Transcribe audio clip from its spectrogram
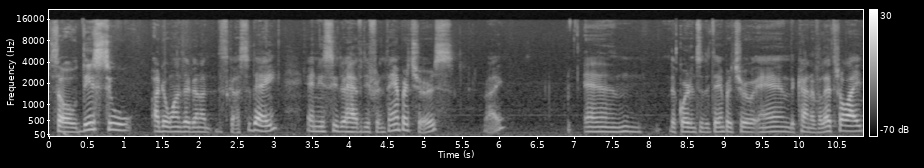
So these two are the ones we're going to discuss today. And you see they have different temperatures, right? And according to the temperature and the kind of electrolyte,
